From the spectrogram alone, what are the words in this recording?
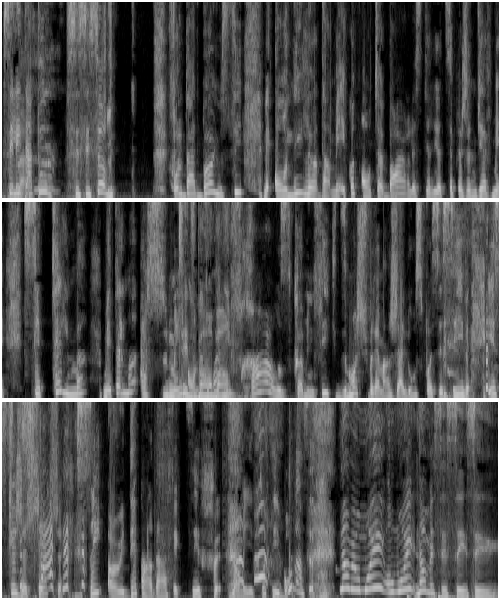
C'est les tatous. C'est c'est ça. Full bad boy aussi. Mais on est là dans, mais écoute, on te beurre le stéréotype, là, Geneviève, mais c'est tellement, mais tellement assumé. C'est on a des phrases comme une fille qui dit, moi, je suis vraiment jalouse, possessive. Et ce que je cherche, c'est un dépendant affectif. Non, mais tout est beau dans cette Non, mais au moins, au moins, non, mais c'est, c'est, c'est,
